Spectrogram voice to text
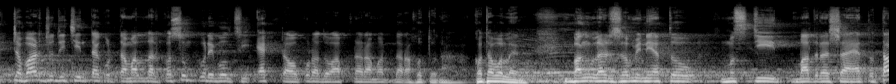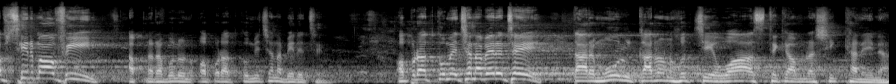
একটা বার যদি চিন্তা করতাম, আল্লাহর কসম করে বলছি, একটা অপরাধও আপনার আমার দ্বারা হতো না। কথা বলেন, বাংলার জমিনে এত মসজিদ, মাদ্রাসা, এত তাফসির মাহফিল আপনারা বলুন, অপরাধ কমেছে না বেড়েছে? অপরাধ কমেছে না বেড়েছে? তার মূল কারণ হচ্ছে ওয়াজ থেকে আমরা শিক্ষা নেই না।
